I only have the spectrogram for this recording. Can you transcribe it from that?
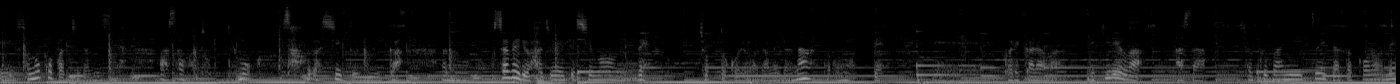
えー、その子たちがですね朝はとっても騒がしいというかあのおしゃべりを始めてしまうのでちょっとこれはダメだなと思って、えー、これからはできれば職場に着いたところで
